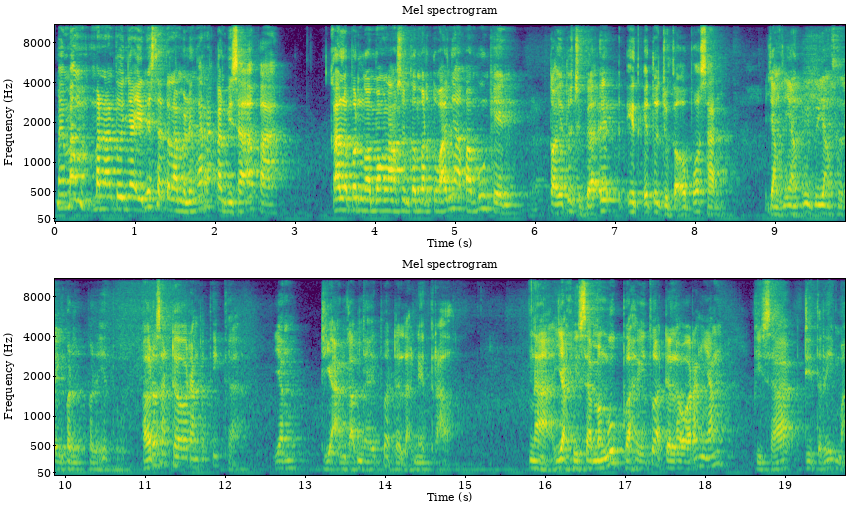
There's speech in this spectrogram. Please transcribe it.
Memang menantunya ini setelah mendengar akan bisa apa? Kalaupun ngomong langsung ke mertuanya apa mungkin? Toh itu juga itu, itu juga oposan. Yang yang itu yang saling ber, ber itu. Harus ada orang ketiga yang dianggapnya itu adalah netral. Nah, yang bisa mengubah itu adalah orang yang bisa diterima.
